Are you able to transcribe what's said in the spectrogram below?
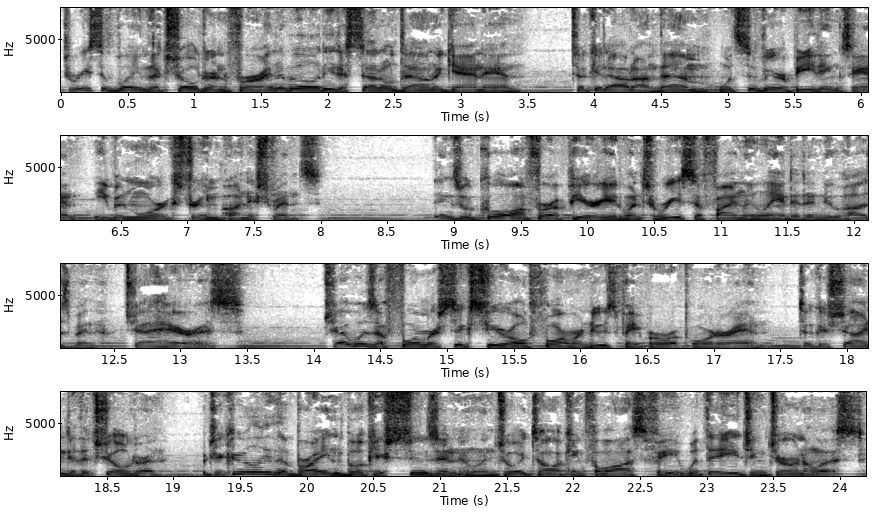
Theresa blamed the children for her inability to settle down again and took it out on them with severe beatings and even more extreme punishments. Things would cool off for a period when Theresa finally landed a new husband, Chet Harris. Chet was a former six year old former newspaper reporter and took a shine to the children, particularly the bright and bookish Susan, who enjoyed talking philosophy with the aging journalist.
